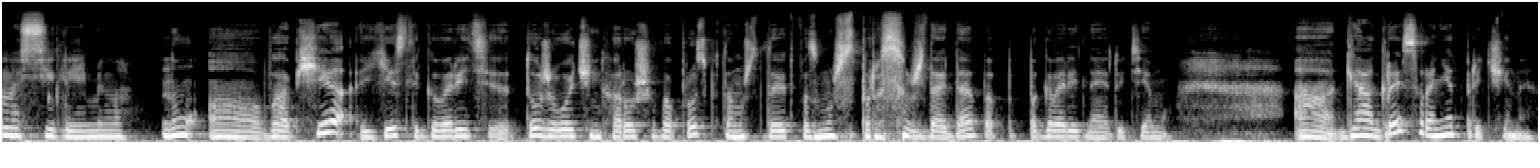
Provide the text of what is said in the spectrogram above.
ну, насилия именно. Ну, а, вообще, если говорить, тоже очень хороший вопрос, потому что дает возможность порассуждать, да, поговорить на эту тему. А для агрессора нет причины.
